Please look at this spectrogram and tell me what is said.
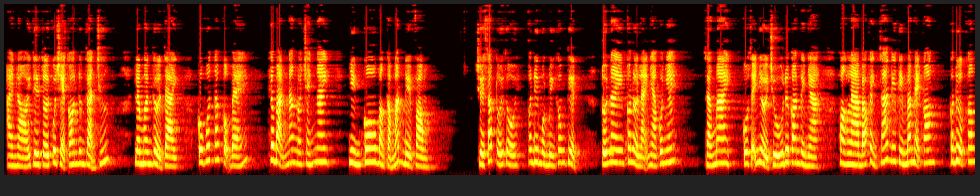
Ai nói thế giới của trẻ con đơn giản chứ? Lâm hân thở dài, cô vuốt tóc cậu bé. Theo bản năng nó tránh ngay, nhìn cô bằng cả mắt đề phòng. Trời sắp tối rồi, con đi một mình không tiện. Tối nay con ở lại nhà cô nhé. Sáng mai, cô sẽ nhờ chú đưa con về nhà, hoặc là báo cảnh sát đi tìm ba mẹ con. Có được không?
